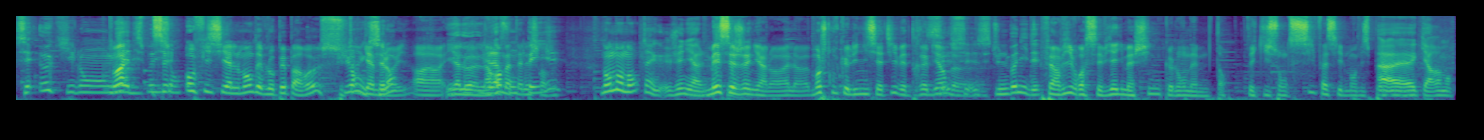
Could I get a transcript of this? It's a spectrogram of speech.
C'est eux qui l'ont mis Ouais, à c'est disposition. officiellement développé par eux sur Putain, Game excellent. Boy. Ah, Il y a le, la ROM à télécharger. Non, non, non. Putain, génial. Mais c'est génial. Moi, je trouve que l'initiative est très bien C'est- de c'est- une bonne idée. faire vivre ces vieilles machines que l'on aime tant et qui sont si facilement disponibles. Ah, ouais, carrément.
